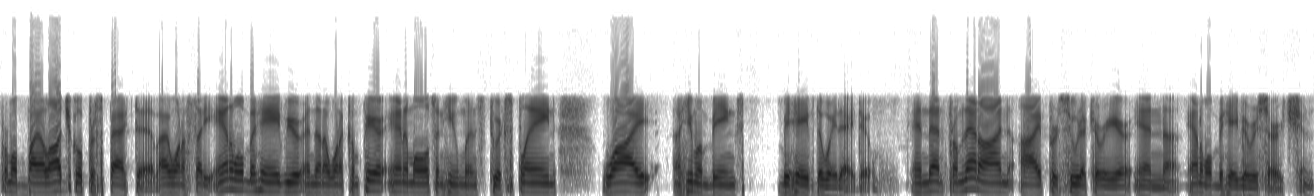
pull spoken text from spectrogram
from a biological perspective. I want to study animal behavior, and then I want to compare animals and humans to explain why human beings behave the way they do. And then from then on, I pursued a career in uh, animal behavior research in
